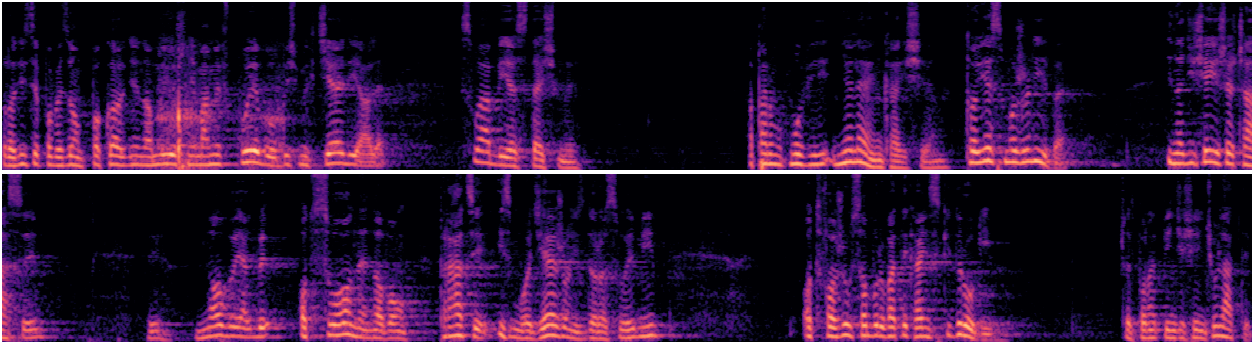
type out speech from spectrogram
Rodzice powiedzą pokornie, no my już nie mamy wpływu, byśmy chcieli, ale słabi jesteśmy. A Pan Bóg mówi, nie lękaj się, to jest możliwe. I na dzisiejsze czasy y, nowe jakby odsłonę nową pracy i z młodzieżą, i z dorosłymi otworzył Sobór Watykański II przed ponad 50 laty.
